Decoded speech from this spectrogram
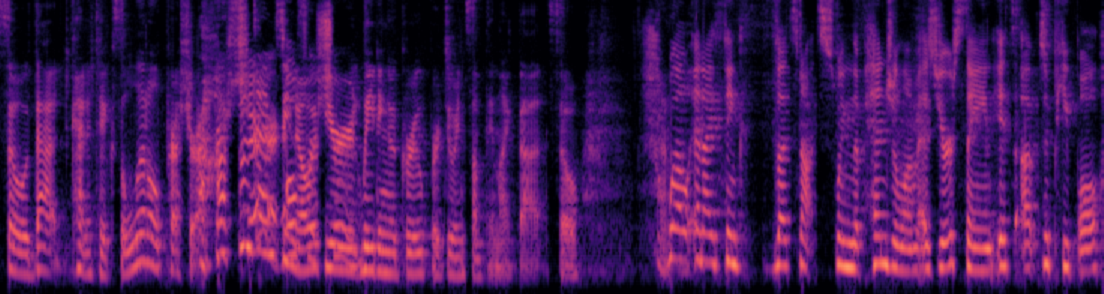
so that kind of takes a little pressure off. sure. Sometimes, you Oh, know, if you're leading a group or doing something like that. So, Well, and I think let's not swing the pendulum as you're saying it's up to people.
